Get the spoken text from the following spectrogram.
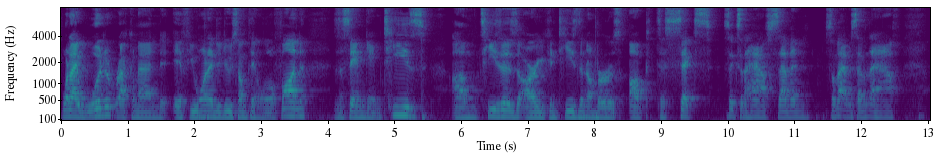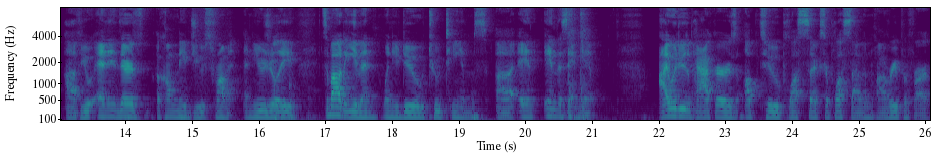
What I would recommend if you wanted to do something a little fun is the same game tease. Um, teases are you can tease the numbers up to six, six and a half, seven, sometimes seven and a half. Uh, if you and there's accompanied juice from it, and usually it's about even when you do two teams uh, in in the same game. I would do the Packers up to plus six or plus seven, however you prefer,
